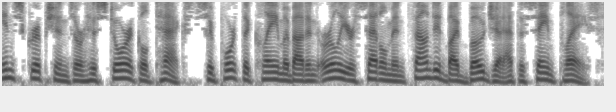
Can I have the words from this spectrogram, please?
inscriptions or historical texts support the claim about an earlier settlement founded by Bhoja at the same place.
